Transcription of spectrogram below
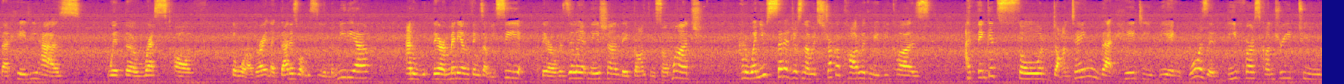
that Haiti has with the rest of the world, right? Like that is what we see in the media, and w- there are many other things that we see. They're a resilient nation. They've gone through so much, and when you said it just now, it struck a chord with me because I think it's so daunting that Haiti being what was it the first country to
